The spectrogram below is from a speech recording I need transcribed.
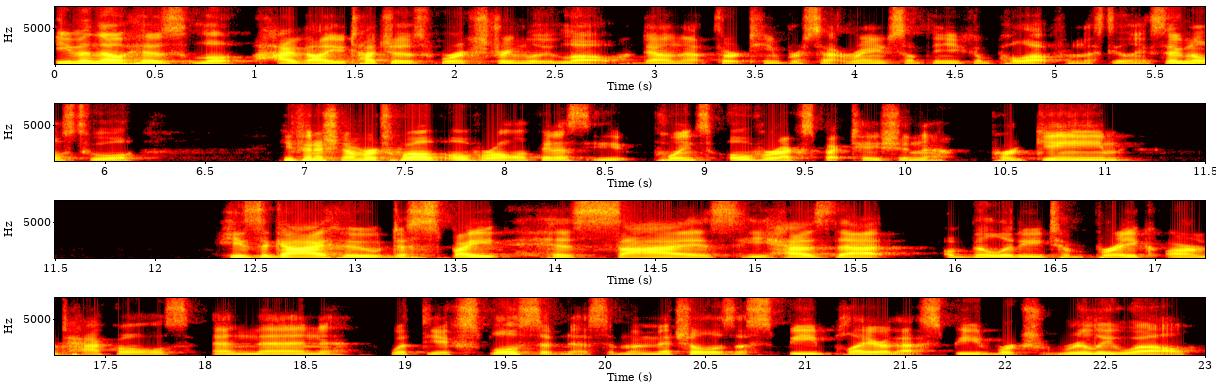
even though his low, high value touches were extremely low, down that 13% range, something you can pull up from the stealing signals tool, He finished number 12 overall in fantasy points over expectation per game. He's a guy who, despite his size, he has that ability to break arm tackles and then with the explosiveness. Mean, Mitchell is a speed player. That speed works really well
